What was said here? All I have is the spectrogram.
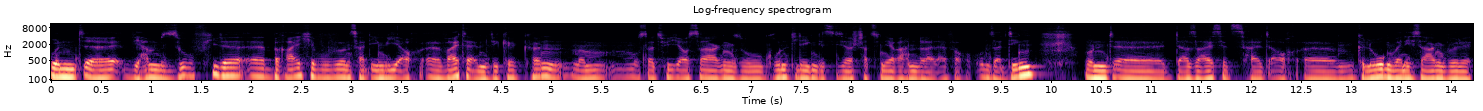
Und äh, wir haben so viele äh, Bereiche, wo wir uns halt irgendwie auch äh, weiterentwickeln können. Man muss natürlich auch sagen, so grundlegend ist dieser stationäre Handel halt einfach unser Ding. Und äh, da sei es jetzt halt auch ähm, gelogen, wenn ich sagen würde,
